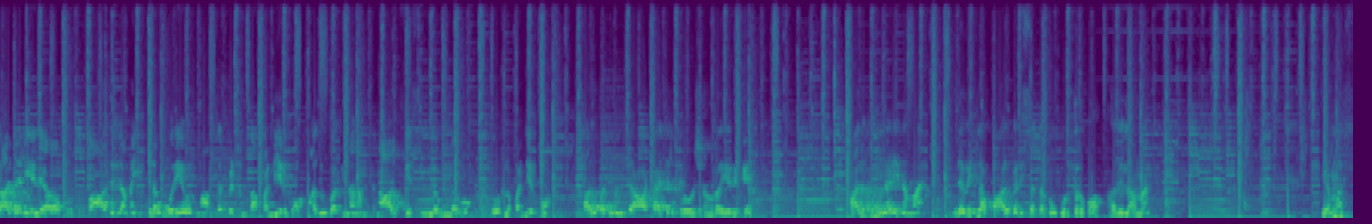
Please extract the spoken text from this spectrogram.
கார்டர் ஏரியாவாக கொடுத்துருக்கோம். அது இல்லாமல் இதில் ஒரே ஒரு மாஸ்டர் பெட்ரூம் தான் பண்ணியிருக்கோம். அதுவும் பார்த்தீங்கன்னா நமக்கு நார்த் ஃபேஸிங்கில் உள்ள டோரில் பண்ணியிருக்கோம். அது பார்த்தீங்கன்னா அட்டாச்சு ப்ரொவிஷனோட இருக்குது அதுக்கு முன்னாடி நம்ம இந்த வீட்டில் பால்கனி செட்டப்பும் கொடுத்துருக்கோம். அது இல்லாமல் எம்எஸ்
